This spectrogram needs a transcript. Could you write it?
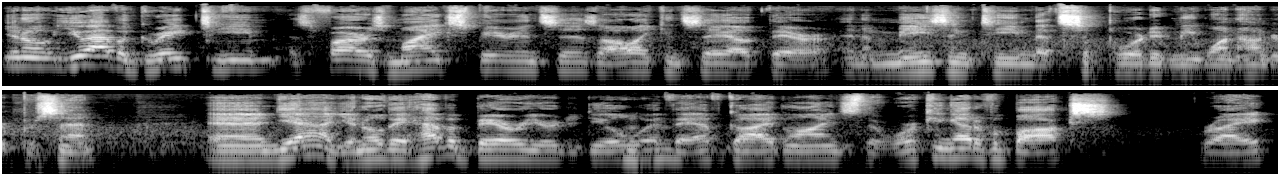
you know you have a great team. As far as my experience is, all i can say out there an amazing team that supported me 100% and yeah you know they have a barrier to deal with. They have guidelines. They're working out of a box right?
